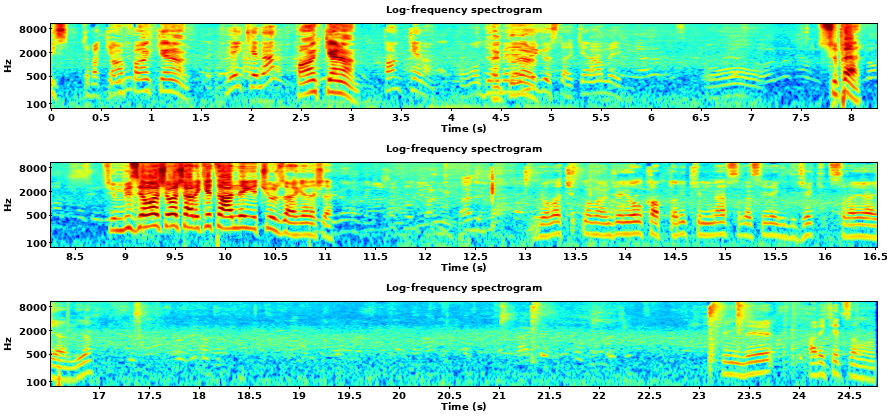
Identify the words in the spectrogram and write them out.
ismini. İs- bak Ben. Punk Kenan. Ne Kenan? Punk Kenan. Punk Kenan. O dövmelerini göster Kenan Bey. Oo. Süper. Şimdi biz yavaş yavaş hareket haline geçiyoruz arkadaşlar. Yola çıkmadan önce yol kaptanı kimler sırasıyla gidecek sırayı ayarlıyor. Şimdi hareket zamanı.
